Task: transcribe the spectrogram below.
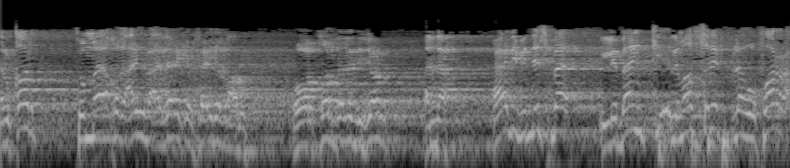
القرض ثم يأخذ عليه بعد ذلك الفائدة المعروفة. وهو القرض الذي جر النفع. هذه بالنسبة لبنك لمصرف له فرع.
